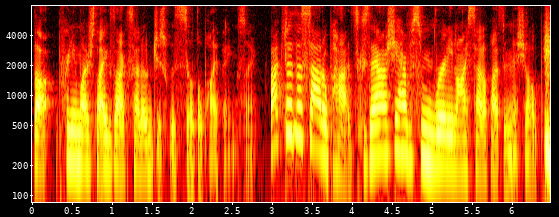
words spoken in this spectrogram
that pretty much that exact saddle just with silver piping. So back to the saddle pads because they actually have some really nice saddle pads in this shop.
